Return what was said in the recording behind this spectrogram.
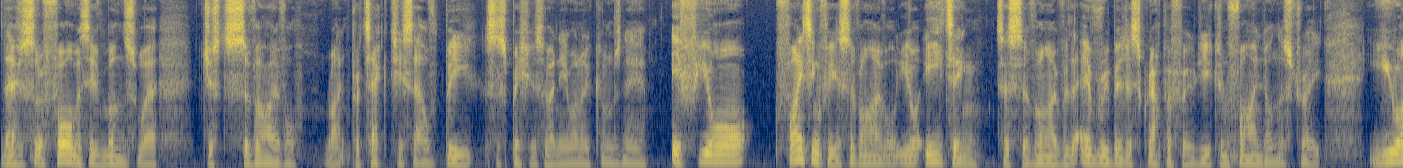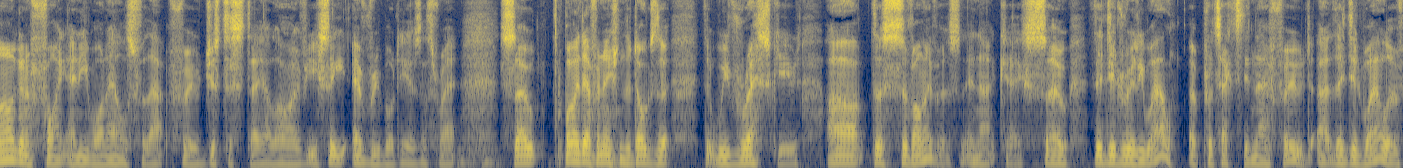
There's sort of formative months where just survival, right? Protect yourself, be suspicious of anyone who comes near. If you're fighting for your survival, you're eating to survive with every bit of scrap of food you can find on the street. You are going to fight anyone else for that food just to stay alive. You see everybody as a threat. So, by definition, the dogs that, that we've rescued are the survivors in that case. So, they did really well at protecting their food. Uh, they did well of,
